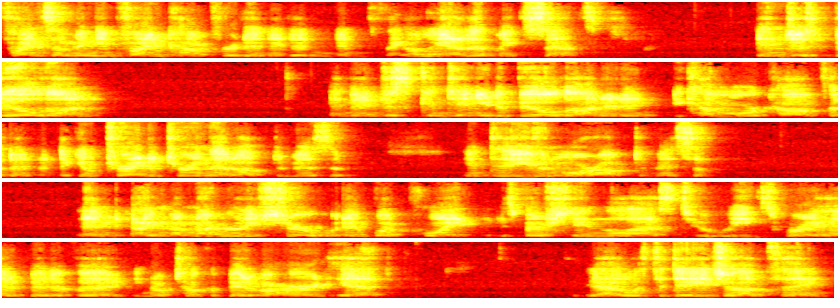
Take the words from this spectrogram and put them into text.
find something and find comfort in it and, and think, oh yeah, that makes sense, and just build on, and then just continue to build on it and become more confident. Think I'm trying to turn that optimism into even more optimism. And I, I'm not really sure at what point, especially in the last two weeks, where I had a bit of a, you know, took a bit of a hard hit uh, with the day job thing,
